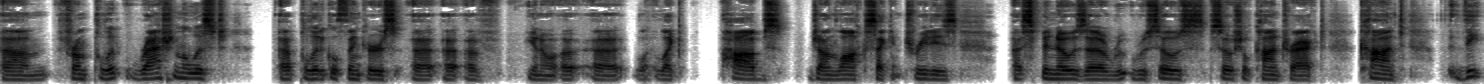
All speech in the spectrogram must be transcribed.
um, from polit- rationalist uh, political thinkers uh, uh of you know uh, like Hobbes, John Locke's Second Treatise, Spinoza, Rousseau's Social Contract, Kant. The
